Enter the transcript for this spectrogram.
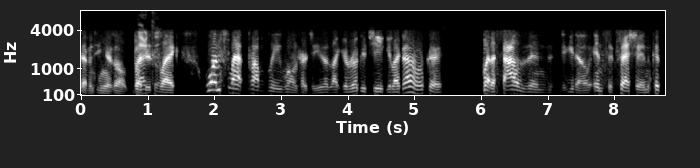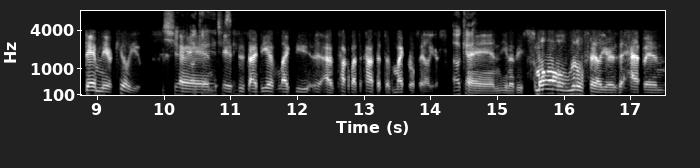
17 years old. But it's cool. like one slap probably won't hurt you. You know, like you rub your cheek, you're like, oh, okay. But a thousand, you know, in succession could damn near kill you. Sure. Okay, And it's this idea of like the uh, I talk about the concept of micro failures, Okay. and you know these small little failures that happen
